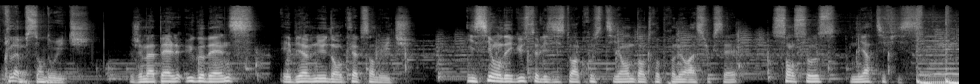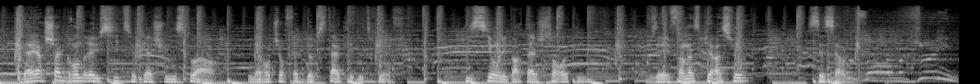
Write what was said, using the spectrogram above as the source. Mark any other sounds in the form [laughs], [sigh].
Club Sandwich. Je m'appelle Hugo Benz et bienvenue dans Club Sandwich. Ici, on déguste les histoires croustillantes d'entrepreneurs à succès, sans sauce ni artifice. Derrière chaque grande réussite se cache une histoire, une aventure faite d'obstacles et de triomphes. Ici, on les partage sans retenue. Vous avez faim d'inspiration? C'est servi.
